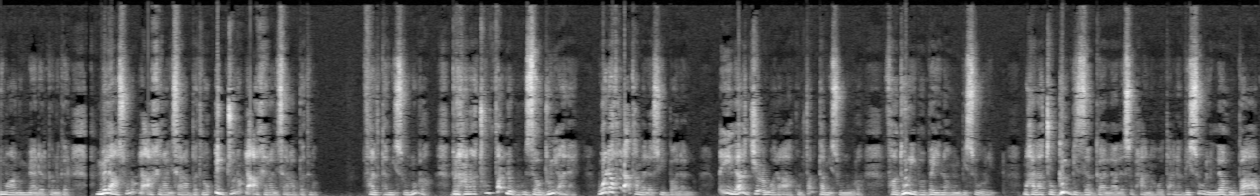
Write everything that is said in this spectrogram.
ኢማኑ የሚያደርገው ነገር ምላሱንም ለአኺራ ሊሰራበት ነው። እጁንም ለአኺራ ሊሰራበት ነው። ፈልተሚሱ ኑራ ብርሃናችሁን ፈልጉ እዛው ዱንያ ላይ ወደ ኋላ ተመለሱ ይባላሉ። قيل ارجعوا وراءكم فالتمسوا نورا فضرب بينهم بسور መሀላቸው ግንብ ይዘጋል አለ سبحانه وتعالى። بسور له باب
